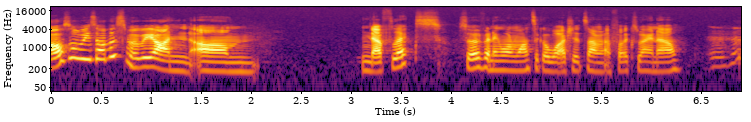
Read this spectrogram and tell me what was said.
Also, we saw this movie on um Netflix. So if anyone wants to go watch it, it's on Netflix right now. Mhm.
